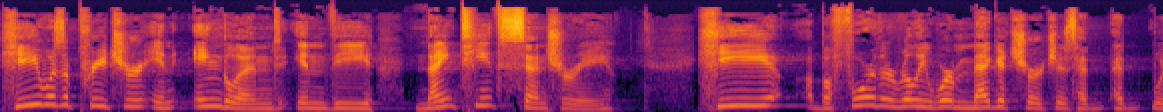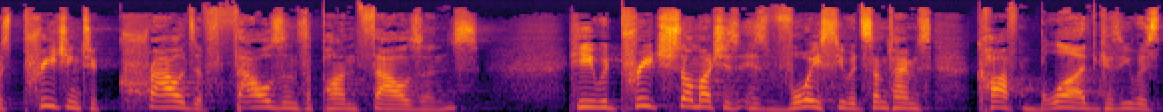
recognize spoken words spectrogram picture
He was a preacher in England in the 19th century. He, before there really were megachurches, had, had, was preaching to crowds of thousands upon thousands. He would preach so much, his, his voice, he would sometimes cough blood because he was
